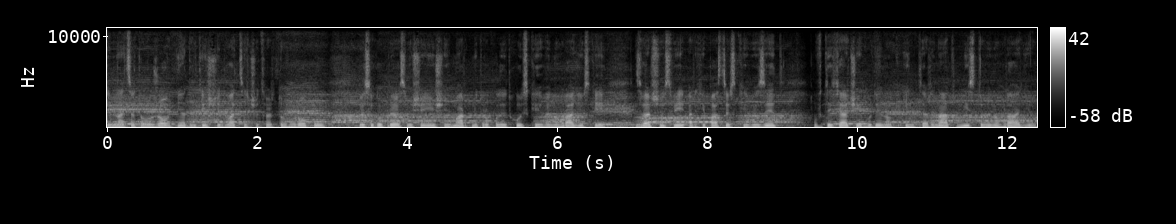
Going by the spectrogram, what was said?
17 жовтня 2024 року високопреосвященніший Марк митрополит Хуський Виноградівський звершив свій архіпастерський візит в дитячий будинок інтернат місто Виноградів,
